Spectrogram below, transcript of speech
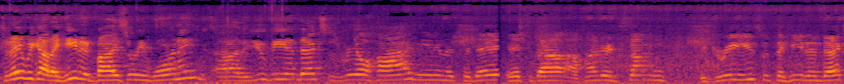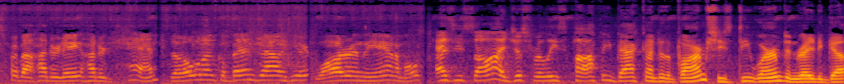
Today we got a heat advisory warning. Uh, the UV index is real high, meaning that today it's about 100 something degrees with the heat index for about 108, 110. So old Uncle Ben's out here watering the animals. As you saw, I just released Poppy back under the farm. She's dewormed and ready to go.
